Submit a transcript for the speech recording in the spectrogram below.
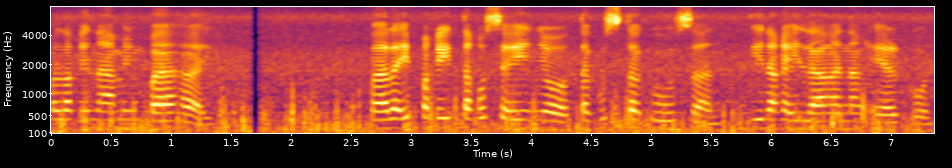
malaki naming bahay. Para ipakita ko sa inyo, tagus-tagusan. Hindi na kailangan ng aircon.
